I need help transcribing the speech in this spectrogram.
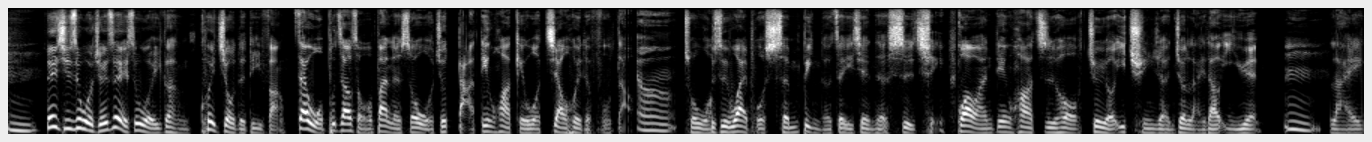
嗯，所以其实我觉得这也是我一个很愧疚的地方。在我不知道怎么办的时候，我就打电话给我教会的辅导，嗯，说我就是外婆生病的这一件的事情。挂完电话之后，就有一群人就来到医院，嗯，来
